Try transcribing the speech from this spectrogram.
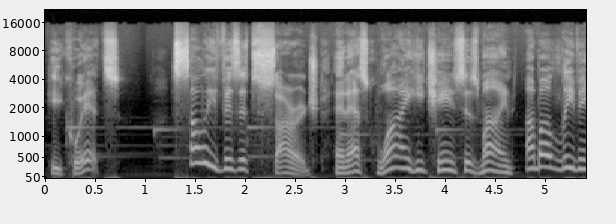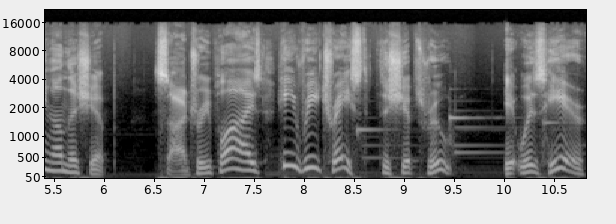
he quits. Sully visits Sarge and asks why he changed his mind about leaving on the ship. Sarge replies he retraced the ship's route. It was here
